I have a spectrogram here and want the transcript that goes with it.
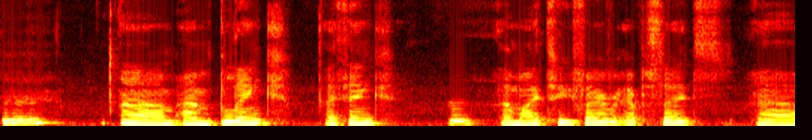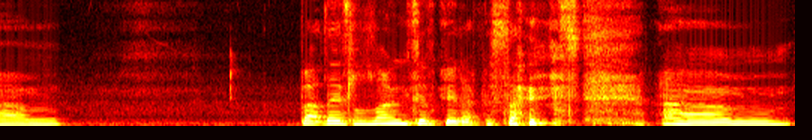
um, and Blink. I think are my two favorite episodes. Um, but there's loads of good episodes. um,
